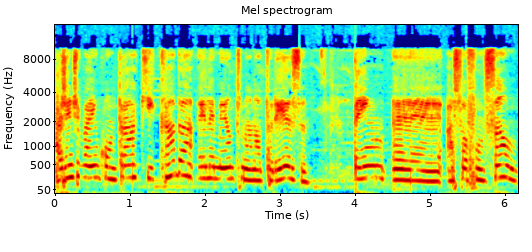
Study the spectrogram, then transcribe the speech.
A gente vai encontrar que cada elemento na natureza tem é, a sua função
